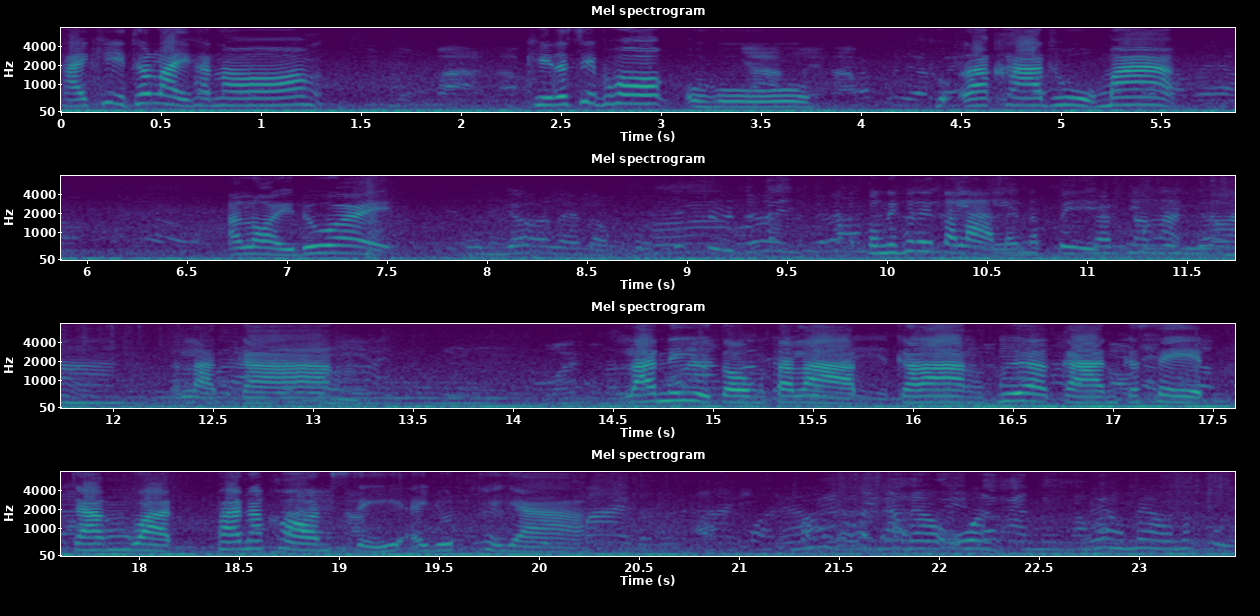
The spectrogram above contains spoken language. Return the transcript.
ขายขีดเท่าไหร่คะน้อง ขีดละสิบหกโอ้โหถูกราคาถูกมาก อร่อยด้วยคุณเยอะเลยเหรอคุณตรงนี้เขาเรียกตลาดเลยนะปีตลาดกลางตลาดกลาง ร้านนี้อยู่ตรงตลาดกลางเพื่อการเกษตรจังหวัดพระนครศรีอยุธยาแมวอ้วนแมวแมวนะปุ๋ย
